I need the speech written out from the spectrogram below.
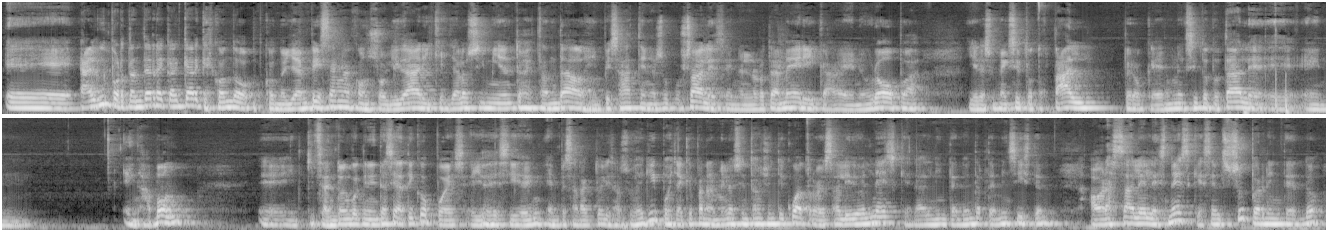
Eh, algo importante recalcar que es cuando, cuando ya empiezan a consolidar y que ya los cimientos están dados y empiezas a tener sucursales en el norte de América, en Europa, y eres un éxito total, pero que era un éxito total eh, eh, en, en, Japón, eh, quizás en todo el continente asiático, pues ellos deciden empezar a actualizar sus equipos, ya que para el 1984 había salido el NES, que era el Nintendo Entertainment System, ahora sale el SNES, que es el Super Nintendo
